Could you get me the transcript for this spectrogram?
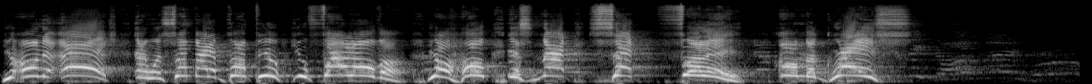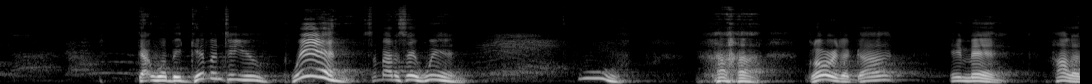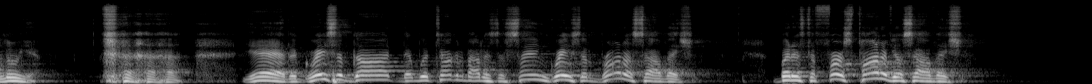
You're on the edge, and when somebody bump you, you fall over. Your hope is not set fully on the grace that will be given to you when. Somebody say when. Ooh. Glory to God. Amen. Hallelujah. yeah, the grace of God that we're talking about is the same grace that brought us salvation but it's the first part of your salvation.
